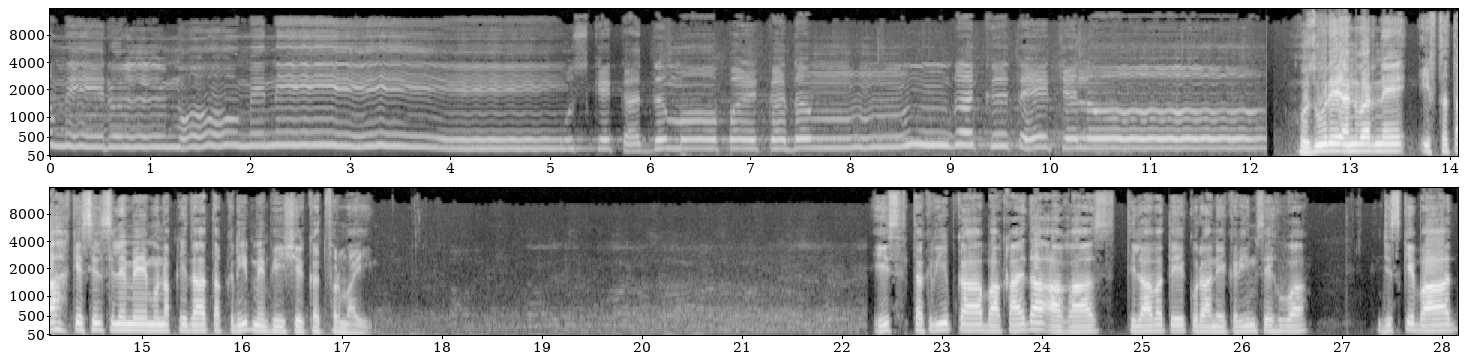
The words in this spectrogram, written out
अमीरुल मोमिनी। उसके कदमों पर कदम रखते चलो। हुजूर अनवर ने इफ्ताह के सिलसिले में मुनदा तकरीब में भी शिरकत फरमाई। इस तकरीब का बाकायदा आगाज़ तिलावत कुरान करीम से हुआ। जिसके बाद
